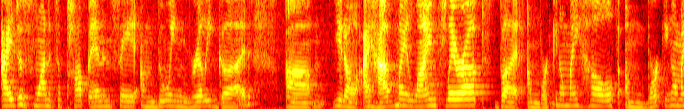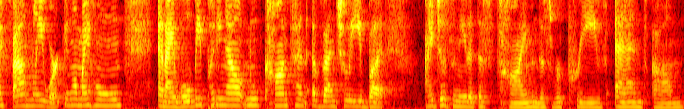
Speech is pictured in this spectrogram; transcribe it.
I just wanted to pop in and say I'm doing really good. Um, you know, I have my Lyme flare ups, but I'm working on my health. I'm working on my family, working on my home, and I will be putting out new content eventually. But I just needed this time and this reprieve, and um,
